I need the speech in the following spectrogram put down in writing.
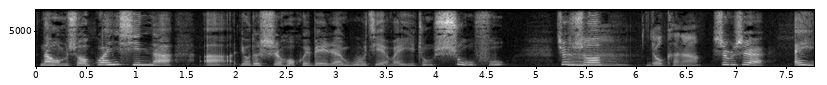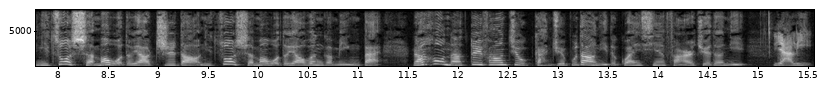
那我们说关心呢，呃，有的时候会被人误解为一种束缚，就是说，嗯，有可能，是不是？哎，你做什么我都要知道，你做什么我都要问个明白。然后呢，对方就感觉不到你的关心，反而觉得你压力。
